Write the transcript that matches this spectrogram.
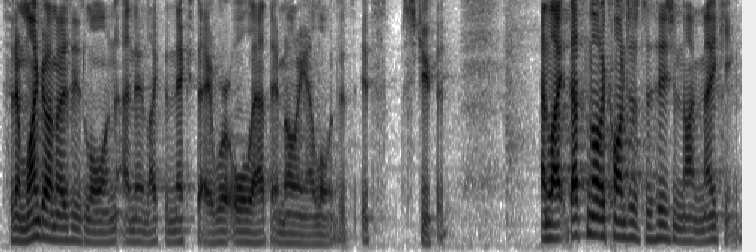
So then one guy mows his lawn and then like the next day we're all out there mowing our lawns. It's, it's stupid. And like that's not a conscious decision I'm making.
